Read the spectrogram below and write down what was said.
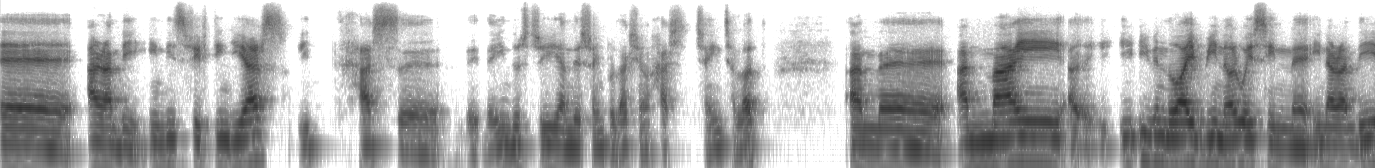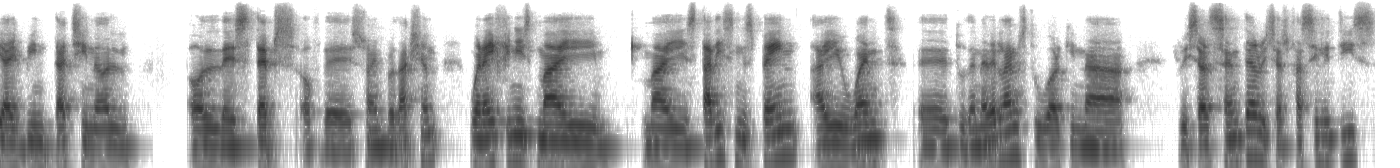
uh, R&D. In these 15 years, it has uh, the, the, industry and the swine production has changed a lot. And uh, and my uh, even though I've been always in in R&D, I've been touching all all the steps of the swine production. When I finished my my studies in Spain, I went uh, to the Netherlands to work in a research center, research facilities,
